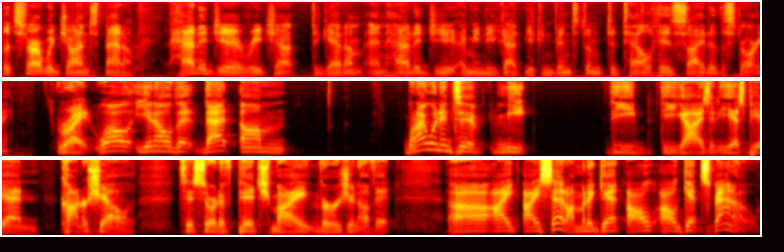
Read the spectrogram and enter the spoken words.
Let's start with John Spano how did you reach out to get him and how did you i mean you got you convinced him to tell his side of the story? Right. Well you know that that um when i went in to meet the the guys at espn connor schell to sort of pitch my version of it uh, i i said i'm gonna get i'll i'll get spano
